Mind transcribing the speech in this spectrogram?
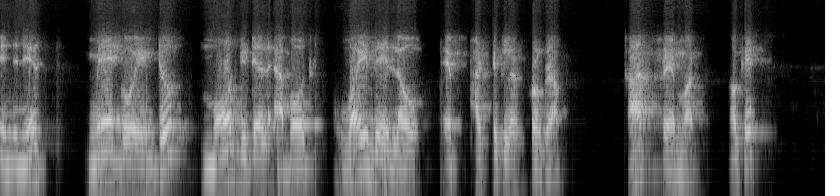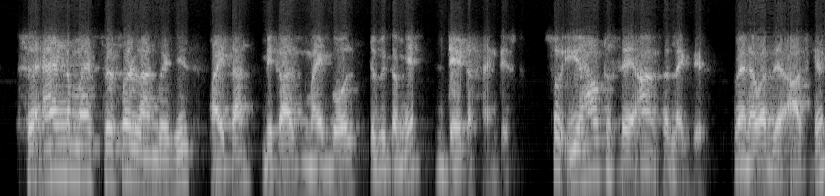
engineers may go into more detail about why they love a particular program or framework. Okay. So, and my preferred language is Python because my goal to become a data scientist. So you have to say answer like this whenever they ask a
